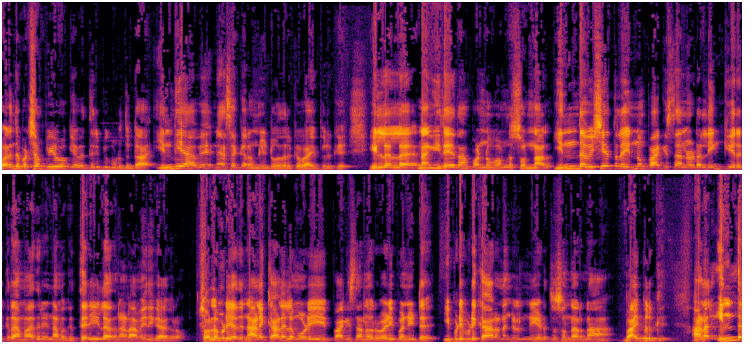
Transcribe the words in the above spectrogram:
குறைந்தபட்சம் பிஓகேவை திருப்பி கொடுத்துட்டா இந்தியாவே நேசக்கரம் நீட்டுவதற்கு வாய்ப்பு இருக்கு. இல்ல இல்ல நாங்க இதே தான் பண்ணுவோம்னு சொன்னால் இந்த விஷயத்துல இன்னும் பாகிஸ்தானோட லிங்க் இருக்கிற மாதிரி நமக்கு தெரியல. அதனால அமைதி காக்குறோம். சொல்ல முடியாது. நாளை காலையில மோடி பாகிஸ்தான் ஒரு வழி பண்ணிட்டு இப்படி இப்படி காரணங்கள்னு எடுத்து சொன்னார்னா வாய்ப்பு இருக்கு. ஆனால் இந்த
